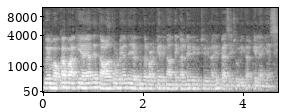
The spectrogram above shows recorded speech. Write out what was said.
ਤੋ ਇਹ ਮੌਕਾ ਪਾ ਕੇ ਆਇਆ ਤੇ ਤਾਲਾ ਤੋੜਿਆ ਤੇ ਅੰਦਰ ਵੜ ਕੇ ਦੁਕਾਨ ਦੇ ਗੱਲੇ ਦੇ ਵਿੱਚ ਜਿਹੜਾ ਇਹ ਪੈਸੇ ਚੋਰੀ ਕਰਕੇ ਲੈ ਗਿਆ ਸੀ।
